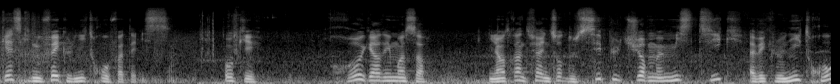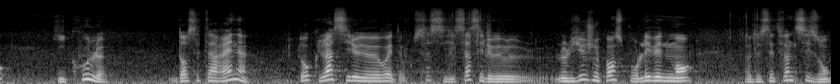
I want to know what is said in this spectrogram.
Qu'est-ce qui nous fait que le nitro, Fatalis? Ok. Regardez-moi ça. Il est en train de faire une sorte de sépulture mystique avec le nitro qui coule dans cette arène. Donc là, c'est le, ouais, donc ça le, lieu, je pense, pour l'événement de cette fin de saison.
